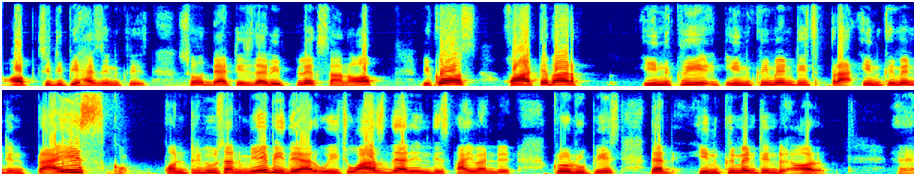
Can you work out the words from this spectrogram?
of GDP has increased. So, that is the reflection of because whatever incre increment is increment in price co contribution may be there which was there in this 500 crore rupees that increment in or uh,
